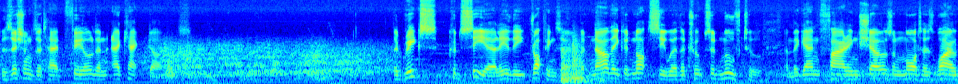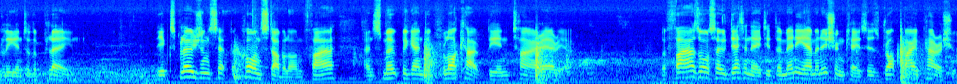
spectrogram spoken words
positions that had field and attack guns. The Greeks could see early the dropping zone, but now they could not see where the troops had moved to and began firing shells and mortars wildly into the plain. The explosion set the corn stubble on fire and smoke began to block out the entire area. The fires also detonated the many ammunition cases dropped by parachute.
